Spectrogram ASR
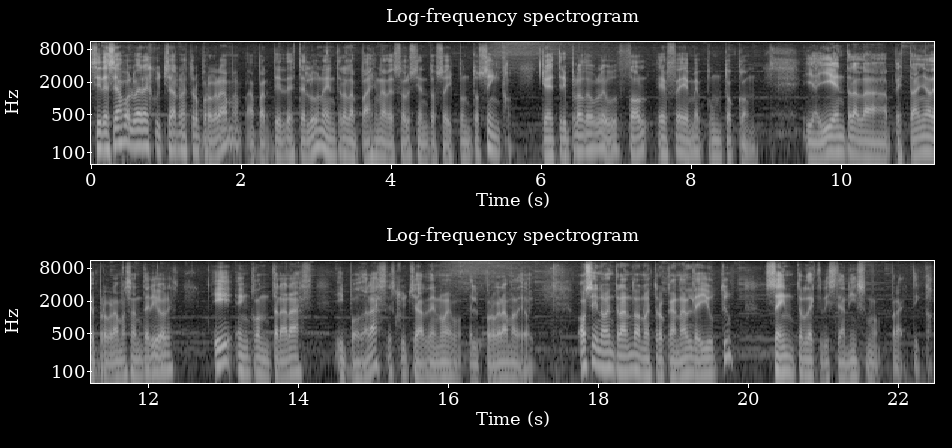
Si deseas volver a escuchar nuestro programa, a partir de este lunes entra a la página de Sol 106.5, que es www.solfm.com. Y allí entra la pestaña de programas anteriores y encontrarás y podrás escuchar de nuevo el programa de hoy. O si no, entrando a nuestro canal de YouTube, Centro de Cristianismo Práctico.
